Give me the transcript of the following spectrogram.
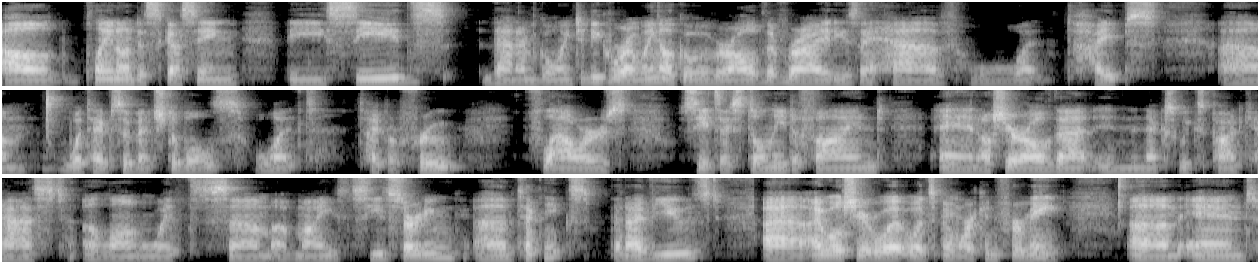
I'll plan on discussing the seeds that I'm going to be growing. I'll go over all of the varieties I have, what types, um, what types of vegetables, what type of fruit, flowers, seeds I still need to find. And I'll share all of that in the next week's podcast, along with some of my seed starting uh, techniques that I've used. Uh, I will share what, what's been working for me. Um, and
